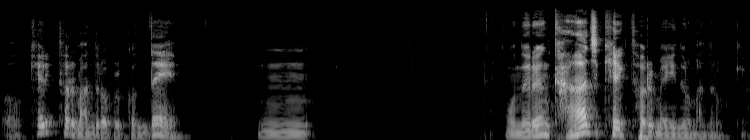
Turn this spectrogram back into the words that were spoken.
어, 캐릭터를 만들어 볼 건데 음, 오늘은 강아지 캐릭터를 메인으로 만들어 볼게요.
